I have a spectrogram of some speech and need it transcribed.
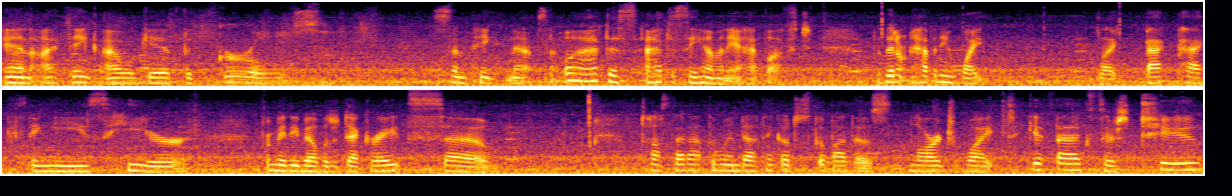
And I think I will give the girls some pink knapsacks. Well, I have to, I have to see how many I have left. But they don't have any white like backpack thingies here for me to be able to decorate. So toss that out the window. I think I'll just go buy those large white gift bags. There's two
